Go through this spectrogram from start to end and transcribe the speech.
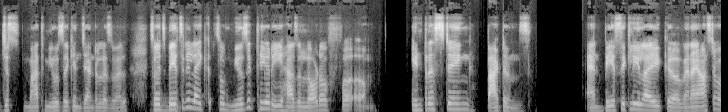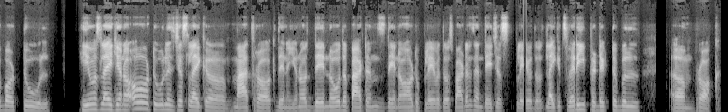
just math music in general as well. So it's basically like so music theory has a lot of um, interesting patterns, and basically like uh, when I asked him about Tool he was like, you know, oh, Tool is just like a math rock. Then, you know, they know the patterns, they know how to play with those patterns, and they just play with those. Like it's very predictable um, rock.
